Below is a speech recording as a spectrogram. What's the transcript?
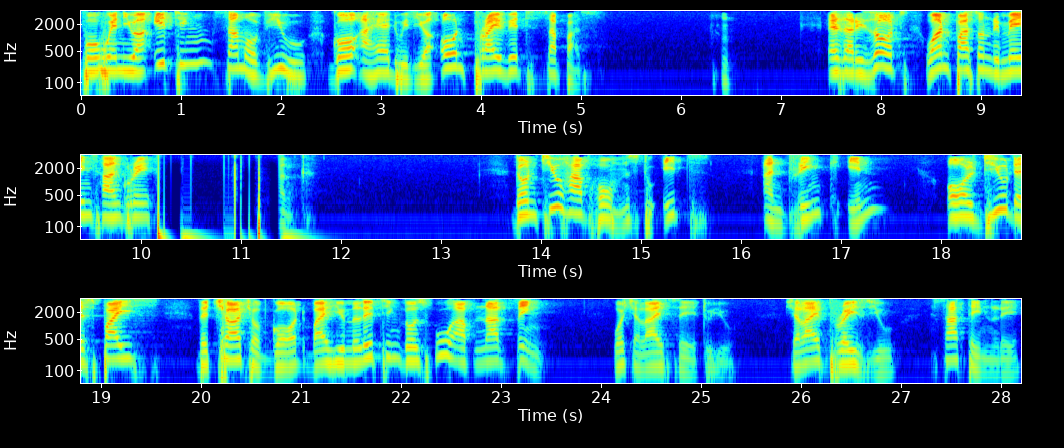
For when you are eating, some of you go ahead with your own private suppers. As a result, one person remains hungry. Don't you have homes to eat and drink in? Or do you despise the church of God by humiliating those who have nothing? What shall I say to you? Shall I praise you? Certainly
